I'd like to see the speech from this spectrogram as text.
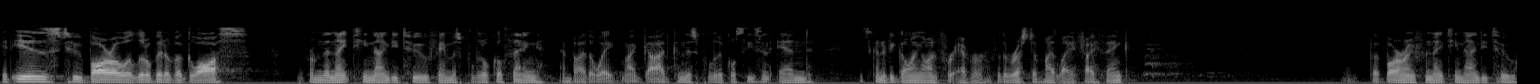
It is, to borrow a little bit of a gloss from the 1992 famous political thing, and by the way, my God, can this political season end? It's going to be going on forever, for the rest of my life, I think. But borrowing from 1992,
